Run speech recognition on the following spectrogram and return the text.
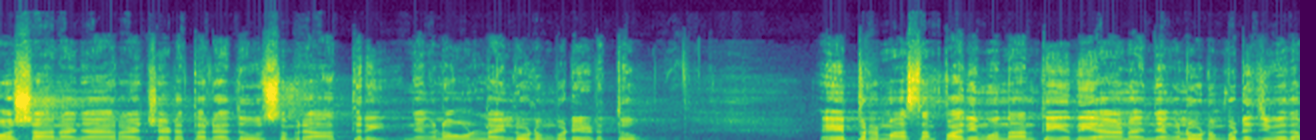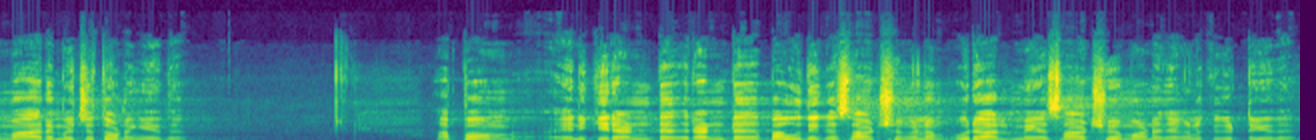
ഓശാന ഞായറാഴ്ചയുടെ തലേ ദിവസം രാത്രി ഞങ്ങൾ ഓൺലൈനിൽ ഉടമ്പടി എടുത്തു. ഏപ്രിൽ മാസം പതിമൂന്നാം തീയതിയാണ് ഞങ്ങൾ ഉടമ്പടി ജീവിതം ആരംഭിച്ച് തുടങ്ങിയത്. അപ്പം എനിക്ക് രണ്ട് രണ്ട് ഭൗതിക സാക്ഷ്യങ്ങളും ഒരു ആത്മീയ സാക്ഷ്യവുമാണ് ഞങ്ങൾക്ക് കിട്ടിയത്.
